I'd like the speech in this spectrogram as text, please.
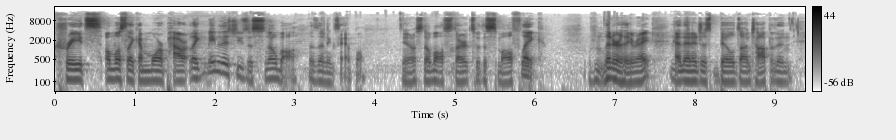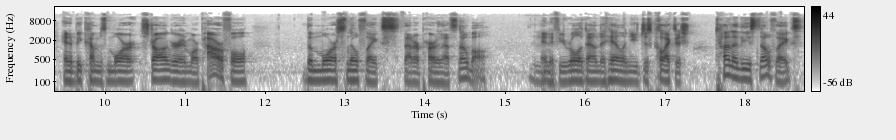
creates almost like a more power. Like maybe let's use a snowball as an example. You know, a snowball starts with a small flake, literally, right? And then it just builds on top of it, and it becomes more stronger and more powerful. The more snowflakes that are part of that snowball. Mm. And if you roll it down the hill and you just collect a sh- ton of these snowflakes,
